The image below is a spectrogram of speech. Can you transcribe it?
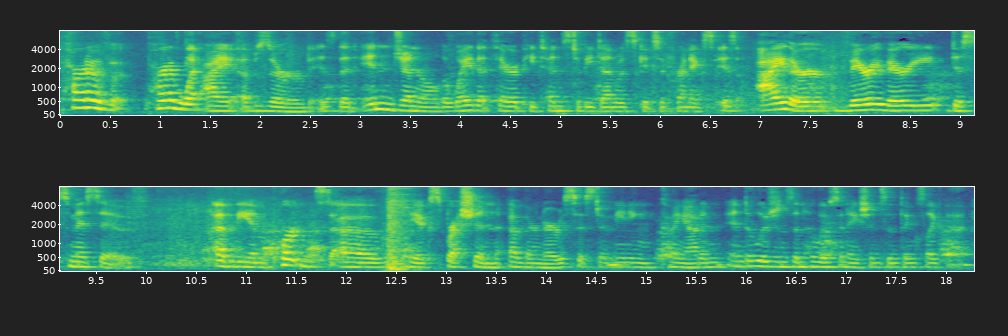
part of part of what I observed is that in general, the way that therapy tends to be done with schizophrenics is either very, very dismissive of the importance of the expression of their nervous system, meaning coming out in, in delusions and hallucinations and things like that,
